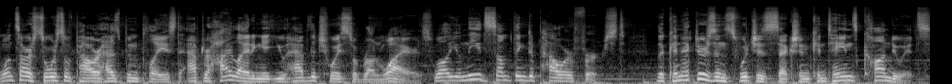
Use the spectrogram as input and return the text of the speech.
Once our source of power has been placed, after highlighting it you have the choice to run wires, well you'll need something to power first. The connectors and switches section contains conduits,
